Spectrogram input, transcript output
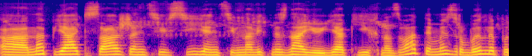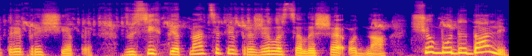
на 5 саджанців, сіянців, навіть не знаю, як їх назвати. Ми зробили по три прищепи. З усіх 15 прижилася лише одна. Що буде далі?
